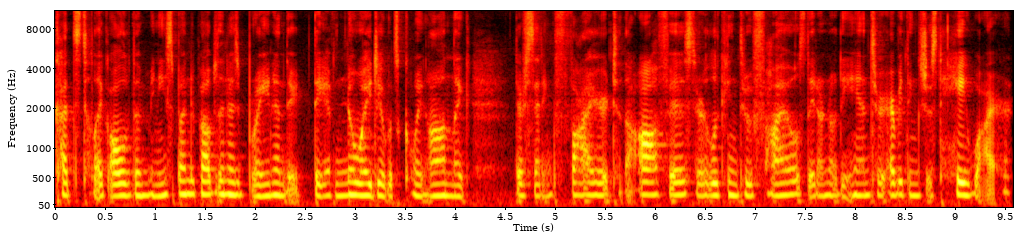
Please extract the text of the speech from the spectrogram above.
cuts to like all of the mini SpongeBobs in his brain and they, they have no idea what's going on. Like they're setting fire to the office. They're looking through files. They don't know the answer. Everything's just haywire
